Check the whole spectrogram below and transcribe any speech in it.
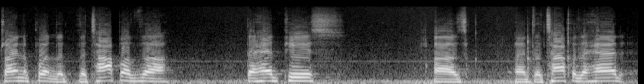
trying to put the, the top of the, the head piece uh, at the top of the head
